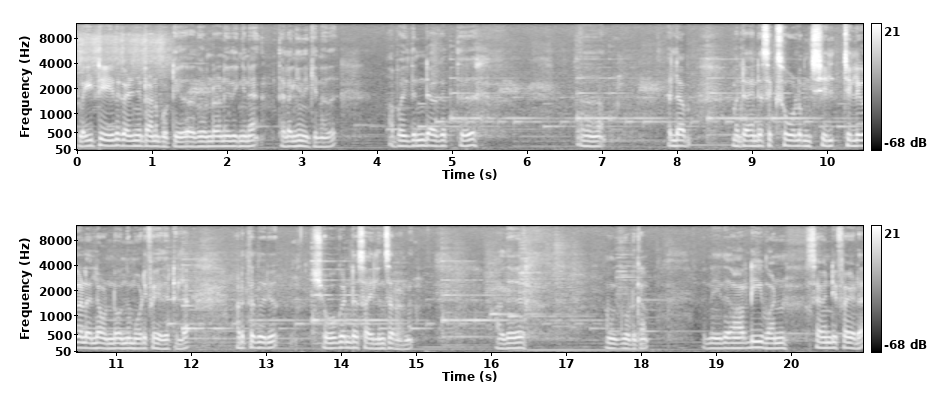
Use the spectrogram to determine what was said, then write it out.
പ്ലേറ്റ് ചെയ്ത് കഴിഞ്ഞിട്ടാണ് പൊട്ടിയത്. അതുകൊണ്ടാണ് ഇതിങ്ങനെ തിളങ്ങി നിൽക്കുന്നത്. അപ്പോൾ ഇതിന്റെ അകത്ത് എല്ലാം മറ്റേ അതിന്റെ സിക്സ് ഹോളും ചിൽ ചില്ലുകളെല്ലാം ഉണ്ട് ഒന്നും മോഡിഫൈ ചെയ്തിട്ടില്ല. അടുത്തതൊരു ഷോഗന്റെ സൈലൻസറാണ് അത് നമുക്ക് കൊടുക്കാം. പിന്നെ ഇത് ആർ ഡി വൺ സെവന്റി ഫൈവയുടെ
